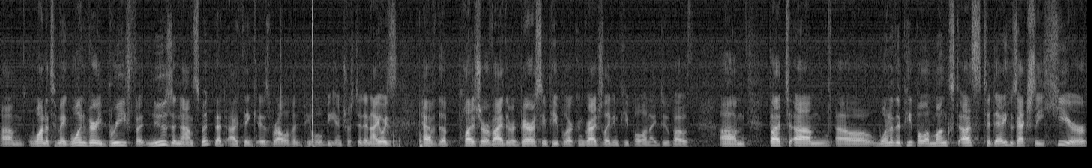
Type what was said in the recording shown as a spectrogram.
um, wanted to make one very brief uh, news announcement that I think is relevant, people will be interested in. I always have the pleasure of either embarrassing people or congratulating people, and I do both. Um, But um, uh, one of the people amongst us today, who's actually here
